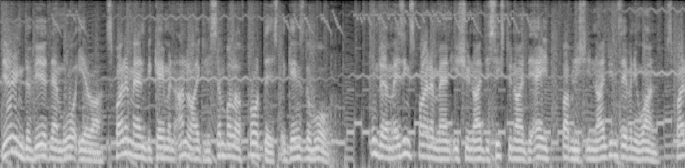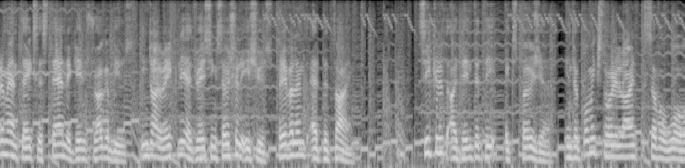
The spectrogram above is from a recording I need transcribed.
During the Vietnam War era, Spider-Man became an unlikely symbol of protest against the war. In The Amazing Spider-Man issue 96 to 98, published in 1971, Spider-Man takes a stand against drug abuse, indirectly addressing social issues prevalent at the time. Secret Identity Exposure In the comic storyline Civil War,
